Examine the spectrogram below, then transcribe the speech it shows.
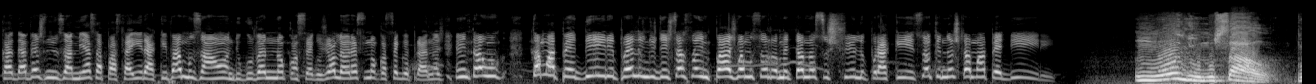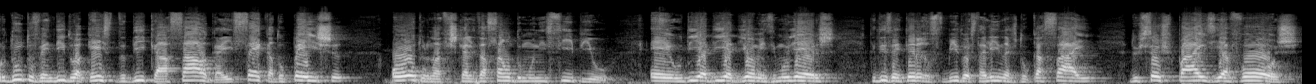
Cada vez nos ameaça para sair aqui. Vamos aonde? O governo não consegue, o João Lourenço não consegue para nós. Então, estamos a pedir para eles nos deixar só em paz. Vamos só remeter nossos filhos por aqui. Só que nós estamos a pedir. Um olho no sal, produto vendido a quem se dedica à salga e seca do peixe, outro na fiscalização do município. É o dia a dia de homens e mulheres que dizem ter recebido as salinas do Kassai dos seus pais e avós,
